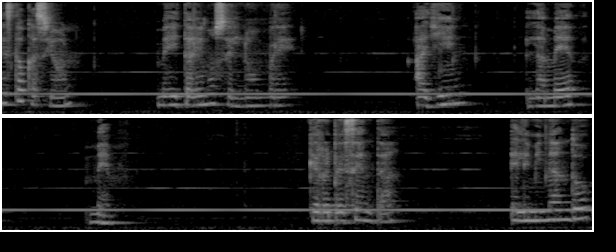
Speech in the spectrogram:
esta ocasión meditaremos el nombre Ayin Lamed Mem, que representa eliminando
